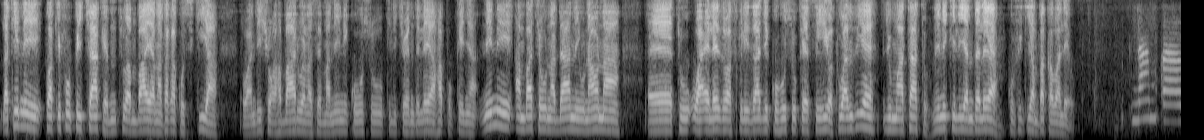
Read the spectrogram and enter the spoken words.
lakini kwa kifupi chake, mtu ambaye anataka kusikia waandishi wa habari wanasema nini kuhusu kilichoendelea hapo Kenya, nini ambacho unadhani unaona e, tu waeleze wasikilizaji kuhusu kesi hiyo. Tuanzie Jumatatu, nini kiliendelea kufikia mpaka wa leo? Naam, uh,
